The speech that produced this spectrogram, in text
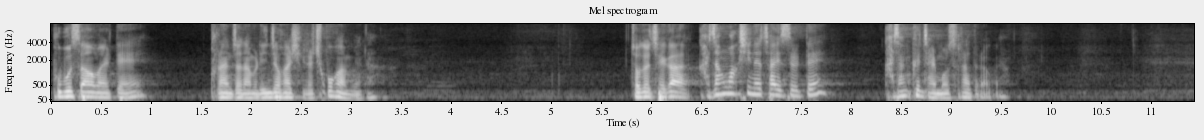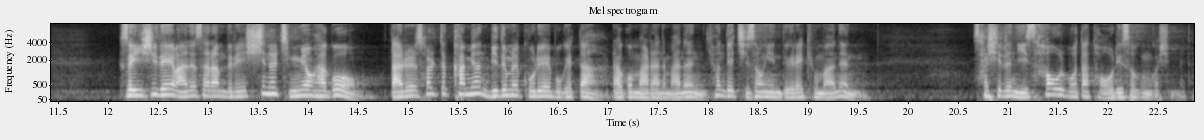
부부싸움 할 때 불완전함을 인정하시기를 축복합니다. 저도 제가 가장 확신에 차 있을 때 가장 큰 잘못을 하더라고요. 그래서 이 시대에 많은 사람들이 신을 증명하고 나를 설득하면 믿음을 고려해 보겠다라고 말하는 많은 현대 지성인들의 교만은 사실은 이 사울보다 더 어리석은 것입니다.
